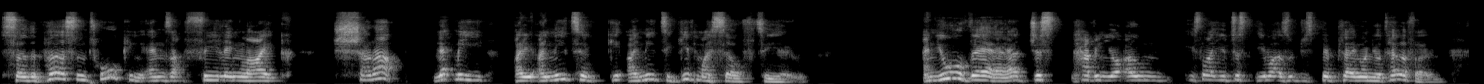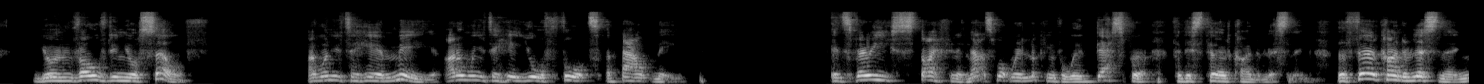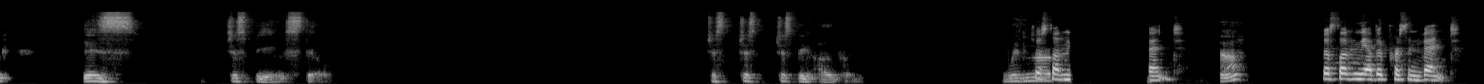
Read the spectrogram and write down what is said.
So the person talking ends up feeling like, shut up. Let me, I, I need to I need to give myself to you and you're there just having your own it's like you just you might as well just be playing on your telephone you're involved in yourself i want you to hear me. I don't want you to hear your thoughts about me. It's very stifling. That's what we're looking for. We're desperate for this third kind of listening. The third kind of listening is just being still. Just just just being open. With just no... letting vent. Huh? Just letting the other person vent.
